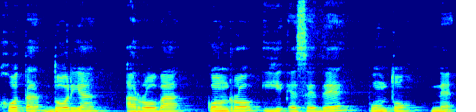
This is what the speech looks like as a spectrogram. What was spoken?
jdoria.conroisd.net.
